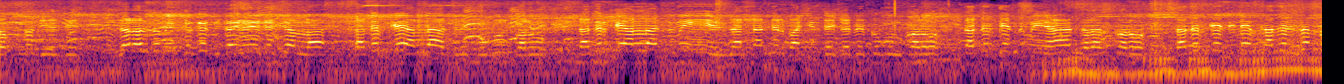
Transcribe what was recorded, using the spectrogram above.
রক্ত দিয়েছে। যারা জমিন থেকে বিদায় হয়ে গেছে আল্লাহ, তাদেরকে আল্লাহ তুমি কবুল করো। তাদেরকে আল্লাহ তুমি জান্নাতের বাসিন্দা হিসেবে কবুল করো। তাদেরকে তুমি হাত করো। তাদেরকে দিনের কাজের জন্য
